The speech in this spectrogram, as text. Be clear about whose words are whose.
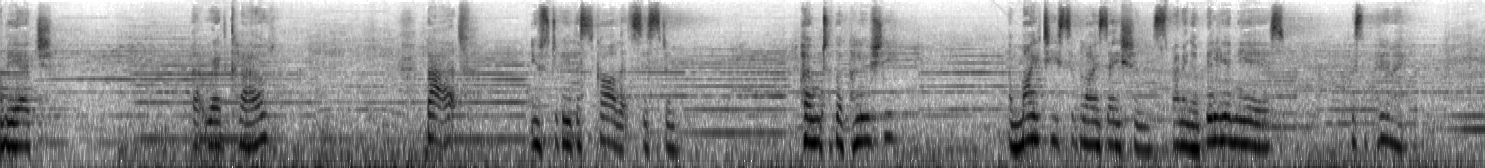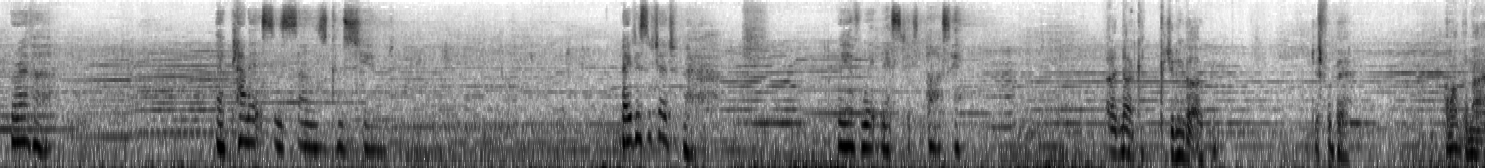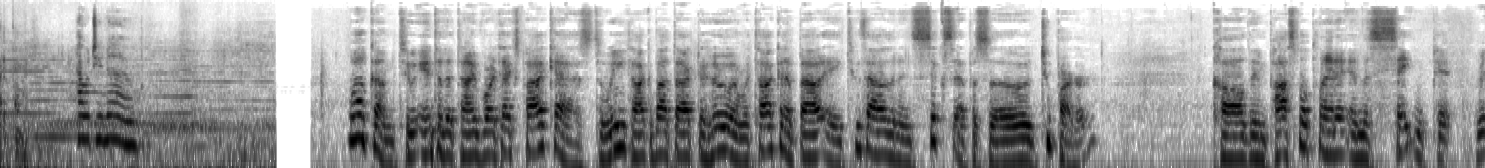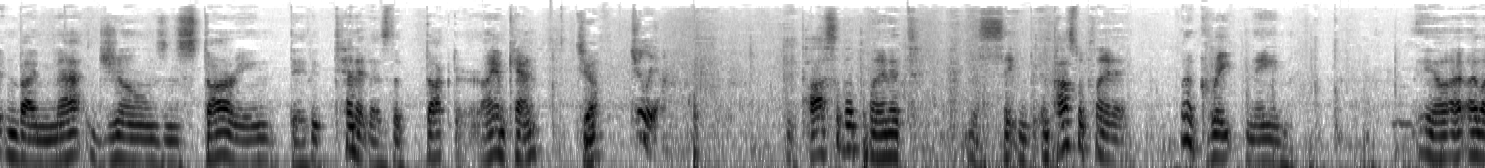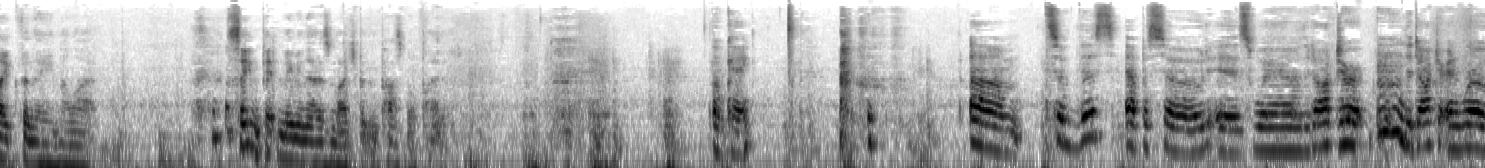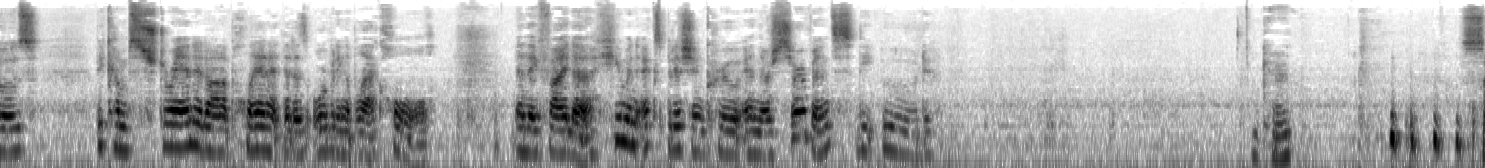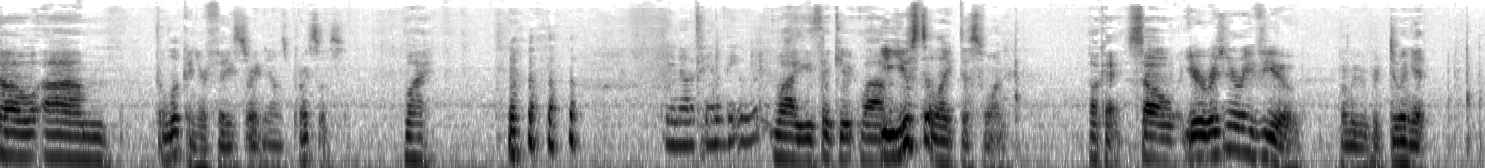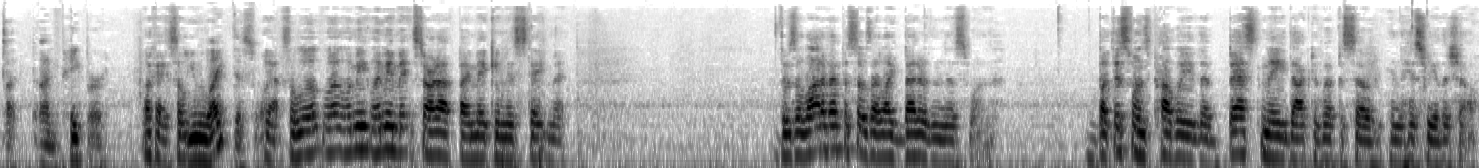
Speaker 1: on the edge. That red cloud. That used to be the Scarlet System. Home to the Pelushi. A mighty civilization spanning a billion years, disappearing. Forever. Their planets and suns consumed. Ladies and gentlemen, we have witnessed its passing.
Speaker 2: Uh, no, could, could you leave it open? Just for a bit. I won't go mad, I promise.
Speaker 1: How would you know?
Speaker 3: Welcome to Into the Time Vortex podcast. We talk about Doctor Who, and we're talking about a 2006 episode, two-parter, called The Impossible Planet and the Satan Pit, written by Matt Jones and starring David Tennant as the Doctor. I am Ken.
Speaker 4: Jeff?
Speaker 5: Julia.
Speaker 3: Impossible Planet, the Satan Impossible Planet. What a great name. You know, I, I like the name a lot. Satan Pit, maybe not as much, but Impossible Planet.
Speaker 5: Okay. um, so this episode is where the doctor, the doctor and Rose become stranded on a planet that is orbiting a black hole, and they find a human expedition crew and their servants, the Ood.
Speaker 3: Okay. so, um,
Speaker 4: The look on your face right now is priceless.
Speaker 3: why?
Speaker 5: You're you not a fan of the Ood?
Speaker 3: Why you think you? Wow.
Speaker 4: You used to like this one.
Speaker 3: Okay, so
Speaker 4: Your original review, when we were doing it uh, on paper,
Speaker 3: okay, so
Speaker 4: you liked this one.
Speaker 3: yeah, so let, let, let me let me ma- start off by making this statement. There's a lot of episodes I like better than this one, but this one's probably the best made Doctor Who episode in the history of the show.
